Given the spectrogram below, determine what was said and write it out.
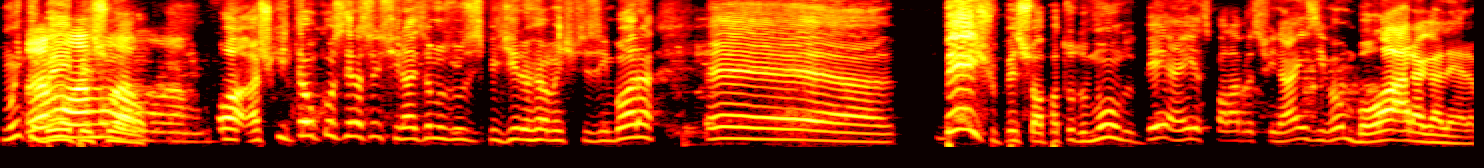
Muito amo, bem, pessoal. Amo, amo, Ó, acho que então, considerações finais, vamos nos despedir. Eu realmente preciso ir embora. É... Beijo, pessoal, para todo mundo. Deem aí as palavras finais e vamos embora, galera.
